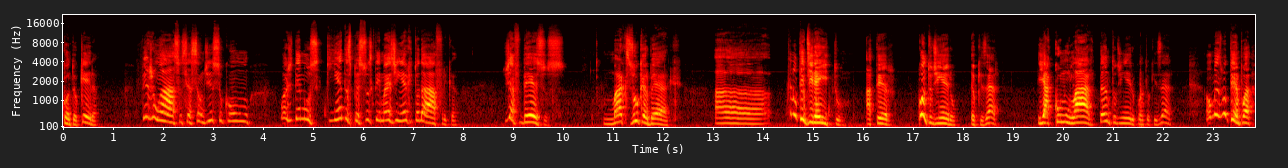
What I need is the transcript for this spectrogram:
quanto eu queira. Vejam a associação disso com. Hoje temos 500 pessoas que têm mais dinheiro que toda a África. Jeff Bezos, Mark Zuckerberg. Uh, eu não tenho direito a ter quanto dinheiro eu quiser e acumular tanto dinheiro quanto eu quiser. Ao mesmo tempo, a,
